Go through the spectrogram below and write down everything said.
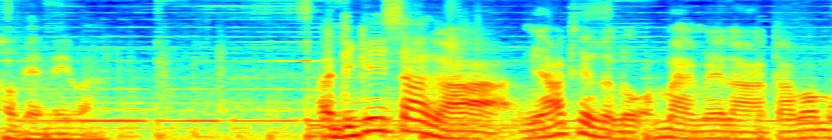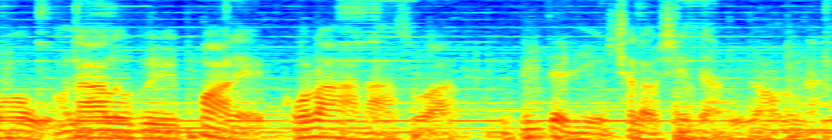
ဟုတ်ကဲ့မေးပါအဒီကိစ္စကအများထင်သလိုအမှန်ပဲလားဒါမှမဟုတ်မနာလိုပြီးဖွာတဲ့ကောလာဟာလားဆိုတာဒီသက်လေးကိုချက်တော့ရှင်းပြပြီးတော့မလား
